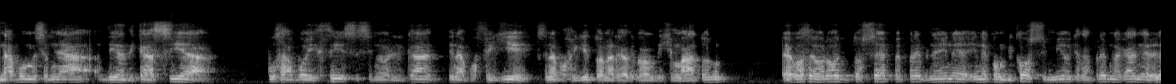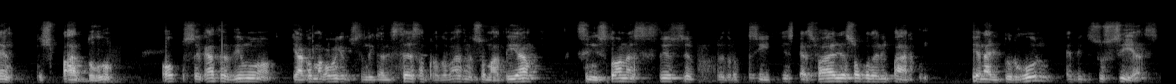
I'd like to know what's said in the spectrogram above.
να μπούμε σε μια διαδικασία που θα βοηθήσει συνολικά την αποφυγή, στην αποφυγή των εργατικών ατυχημάτων. Εγώ θεωρώ ότι το ΣΕΠ πρέπει να είναι, είναι κομβικό σημείο και θα πρέπει να κάνει ελέγχους παντού, όπου σε κάθε Δήμο και ακόμα, ακόμα και τους συνδικαλιστές στα πρωτοβάθμια σωματεία συνιστώ να συστήσουν τις επιτροπές υγιεινή και ασφάλειας όπου δεν υπάρχουν και να λειτουργούν επί της ουσίας.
